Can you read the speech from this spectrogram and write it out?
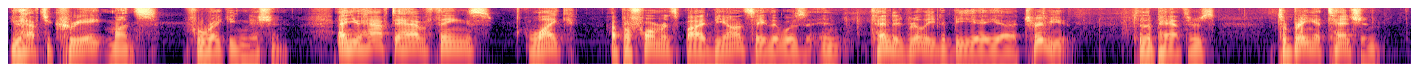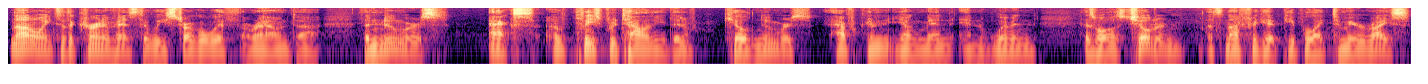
you have to create months for recognition. And you have to have things like a performance by Beyonce that was intended really to be a uh, tribute to the Panthers to bring attention not only to the current events that we struggle with around uh, the numerous acts of police brutality that have killed numerous African young men and women, as well as children. Let's not forget people like Tamir Rice.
